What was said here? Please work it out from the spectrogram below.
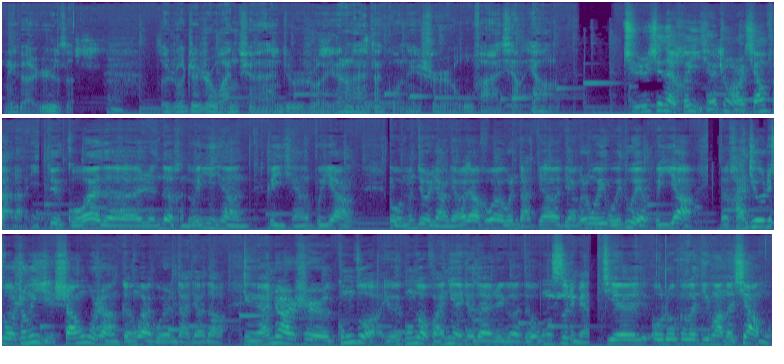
那个日子。嗯，所以说这是完全就是说，原来在国内是无法想象的。其实现在和以前正好相反了，对国外的人的很多印象跟以前的不一样。我们就是想聊一聊和外国人打交道，两个人维维度也不一样。呃韩秋做生意，商务上跟外国人打交道；景元这儿是工作，由于工作环境就在这个德国公司里面接欧洲各个地方的项目。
